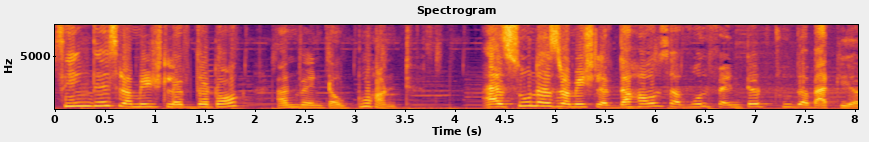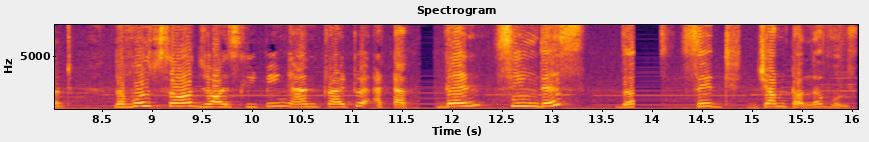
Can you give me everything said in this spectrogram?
Seeing this, Ramesh left the dog and went out to hunt. As soon as Ramesh left the house, a wolf entered through the backyard. The wolf saw Joy sleeping and tried to attack. Then, seeing this, the Sid jumped on the wolf.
